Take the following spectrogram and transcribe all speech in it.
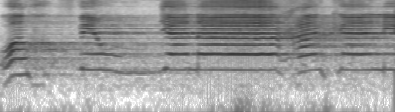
واخفض جناحك للمؤمنين.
